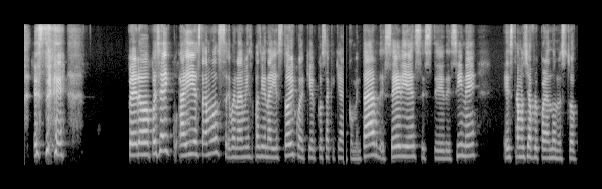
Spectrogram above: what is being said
Este, pero pues ahí, estamos, eh, bueno, más bien ahí estoy, cualquier cosa que quieran comentar de series, este, de cine. Estamos ya preparando nuestro,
